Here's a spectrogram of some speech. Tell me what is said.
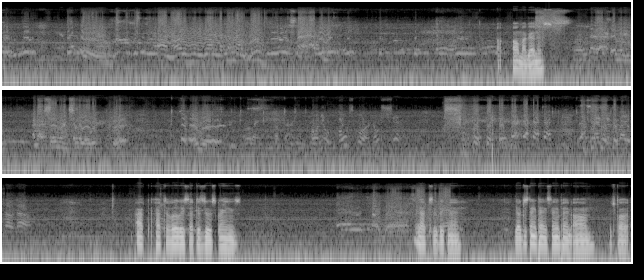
Oh, oh my goodness. Oh, and you a full score, no shit. That's just like, no, no. I have, I have to literally set this dude's screens. You have two big man. Yo, just pain, stay in pain. Um, what you?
